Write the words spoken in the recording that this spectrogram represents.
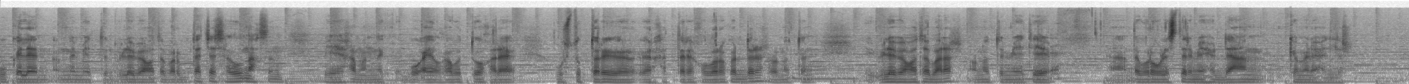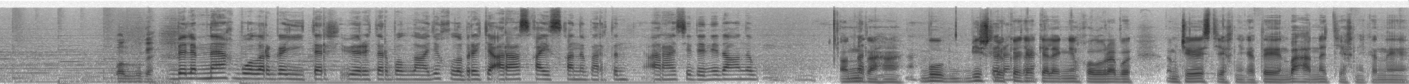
укелен онны меттен үлебе ата бар. Бутача сыл нахсын бихи хаманнык бу айылга бу тухара устуктары гәрхәттәре холора көрдөрөр. Оннан үлебе ата барар. Оннан мехүрдәгән көмөлһәлләр. Оннуга. Белемнәк боларға етер, өретер боллады, қолы бір арас қайысқаны бардын. Арас едені дағаны Оннук аха. Бу Көрінті. келенген холура бу МЧС техникатын, бахарна техниканы,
